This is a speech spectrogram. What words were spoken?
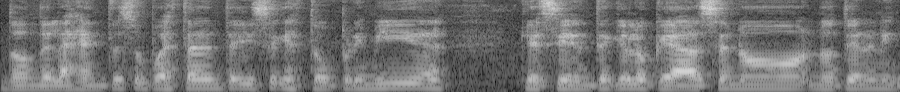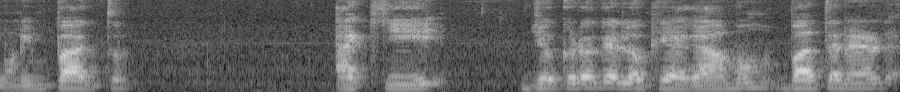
donde la gente supuestamente dice que está oprimida, que siente que lo que hace no, no tiene ningún impacto. Aquí yo creo que lo que hagamos va a tener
